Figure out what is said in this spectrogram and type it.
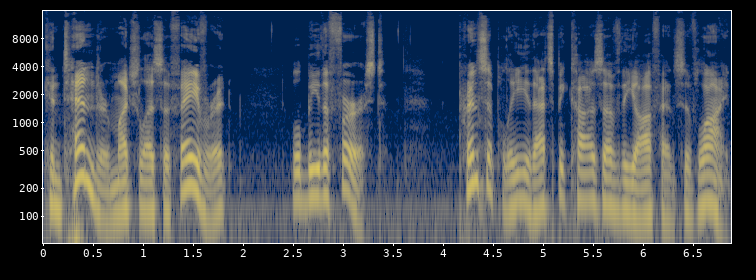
contender, much less a favorite, will be the first. Principally, that's because of the offensive line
